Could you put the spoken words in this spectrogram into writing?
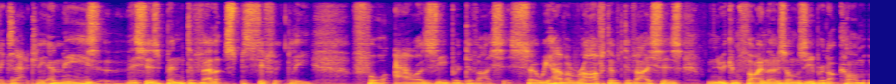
Exactly. And these this has been developed specifically for our Zebra devices. So we have a raft of devices, and you can find those on zebra.com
